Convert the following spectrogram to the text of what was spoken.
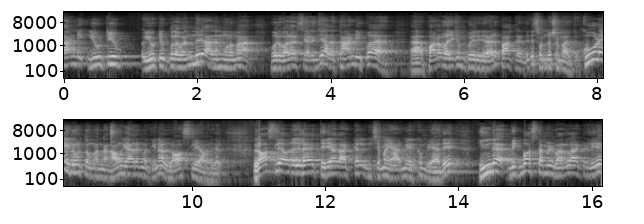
தாண்டி யூடியூப் யூடியூப்குள்ளே வந்து அதன் மூலமாக ஒரு வளர்ச்சி அடைஞ்சு அதை தாண்டி இப்போ படம் வரைக்கும் போயிருக்கிறாரு பார்க்கறதுக்கு சந்தோஷமாக இருக்குது கூட இன்னொருத்தவங்க வந்தாங்க. அவங்க யாருன்னு பார்த்தீங்கன்னா லாஸ்லி அவர்கள். லாஸ்ட்லி அவர்களை தெரியாத ஆட்கள் நிச்சயமாக யாருமே இருக்க முடியாது. இந்த பிக் பாஸ் தமிழ் வரலாற்றிலேயே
